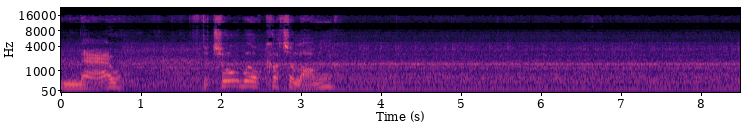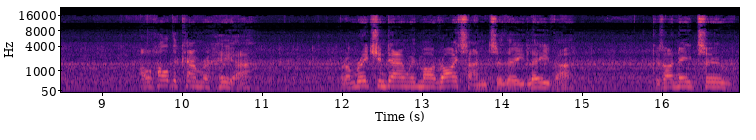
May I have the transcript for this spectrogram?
now. The tool will cut along I'll hold the camera here but I'm reaching down with my right hand to the lever because I need to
